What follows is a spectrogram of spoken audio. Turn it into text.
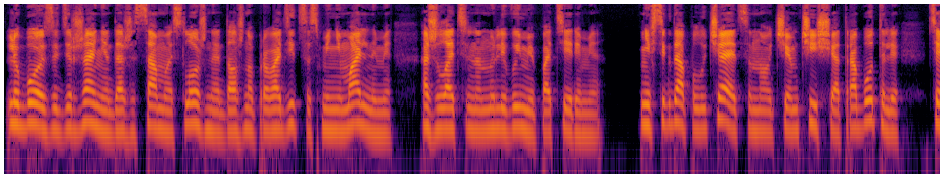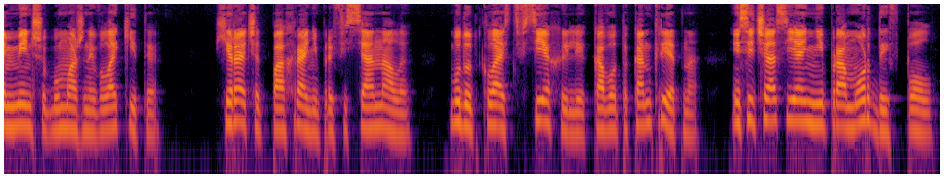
Любое задержание, даже самое сложное, должно проводиться с минимальными, а желательно нулевыми потерями. Не всегда получается, но чем чище отработали, тем меньше бумажной волокиты. Херачат по охране профессионалы. Будут класть всех или кого-то конкретно. И сейчас я не про мордой в пол.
